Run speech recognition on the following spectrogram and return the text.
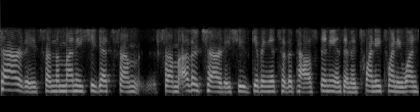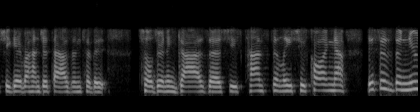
charities, from the money she gets from from other charities, she's giving it to the Palestinians. And in 2021, she gave a hundred thousand to the children in Gaza. She's constantly she's calling now. This is the new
